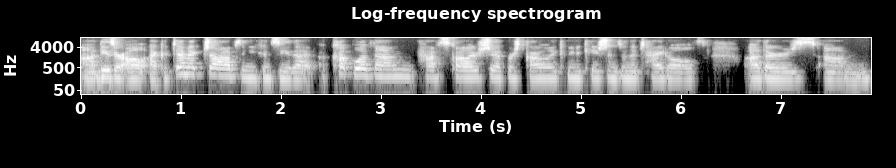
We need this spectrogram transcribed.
Uh, these are all academic jobs, and you can see that a couple of them have scholarship or scholarly communications in the titles. Others, um,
